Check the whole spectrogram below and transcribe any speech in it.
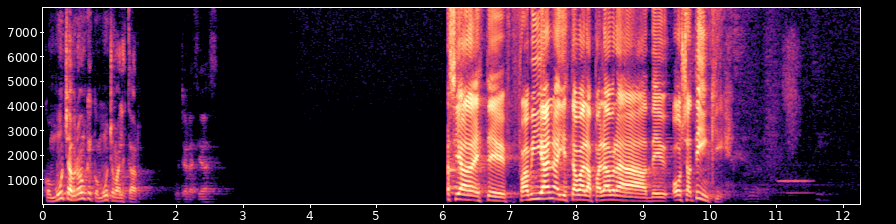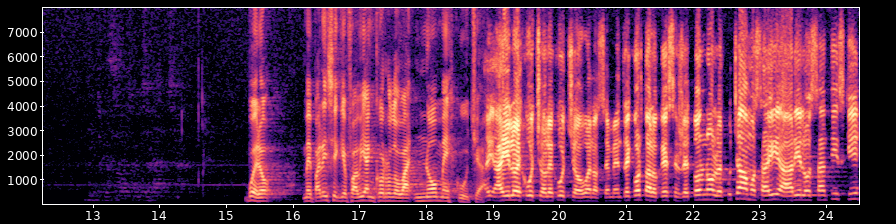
con mucha bronca y con mucho malestar. Muchas gracias. Gracias, este, Fabián. Ahí estaba la palabra de Osatinki. Bueno, me parece que Fabián Córdoba no me escucha. Ahí, lo escucho, lo escucho. Bueno, se me entrecorta lo que es el retorno. Lo escuchábamos ahí a Ariel Osantinsky,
